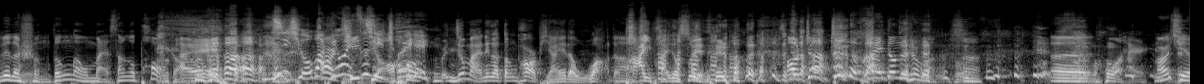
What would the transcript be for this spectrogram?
为了省灯呢，我买三个炮仗，哎，气球吧，二评委自己吹。你就买那个灯泡，便宜的五瓦的，啊啪一拍就碎那种。哦，真真的拍灯是吗？嗯，呃？而且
